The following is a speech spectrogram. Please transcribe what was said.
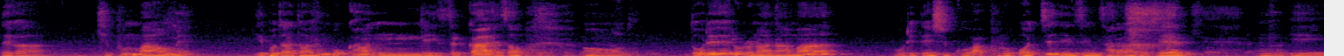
내가 기쁜 마음에 이보다 더 행복한 게 있을까 해서 어, 노래로나마 우리 내 식구 앞으로 멋진 인생 살아가게 어, 이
